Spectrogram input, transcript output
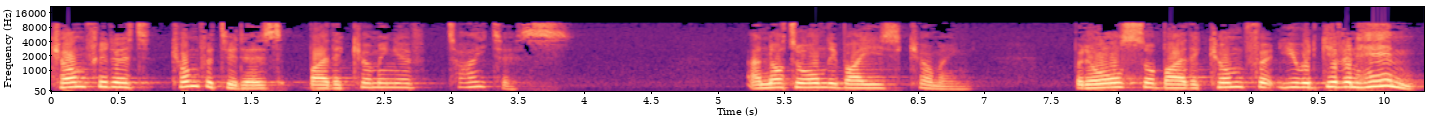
comforted, comforted us by the coming of Titus. And not only by his coming, but also by the comfort you had given him.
